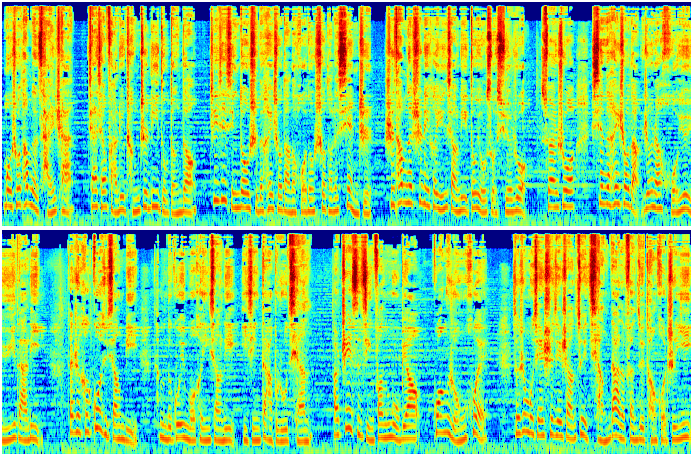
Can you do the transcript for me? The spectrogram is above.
没收他们的财产、加强法律惩治力度等等。这些行动使得黑手党的活动受到了限制，使他们的势力和影响力都有所削弱。虽然说现在黑手党仍然活跃于意大利。但是和过去相比，他们的规模和影响力已经大不如前。而这次警方的目标——光荣会，则是目前世界上最强大的犯罪团伙之一。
